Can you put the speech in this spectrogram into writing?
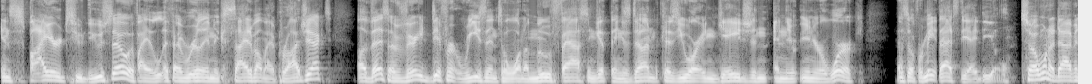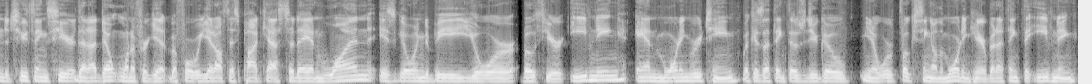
inspired to do so, if I if I really am excited about my project, uh, that's a very different reason to want to move fast and get things done because you are engaged in in, in your work and so for me, that's the ideal. So I want to dive into two things here that I don't want to forget before we get off this podcast today. And one is going to be your both your evening and morning routine, because I think those do go, you know, we're focusing on the morning here, but I think the evening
